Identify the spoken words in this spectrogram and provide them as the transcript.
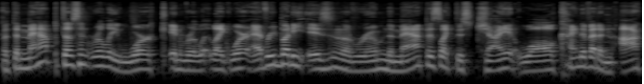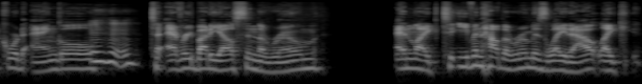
But the map doesn't really work in rela- like where everybody is in the room. The map is like this giant wall, kind of at an awkward angle Mhm. to everybody else in the room, and like to even how the room is laid out. Like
